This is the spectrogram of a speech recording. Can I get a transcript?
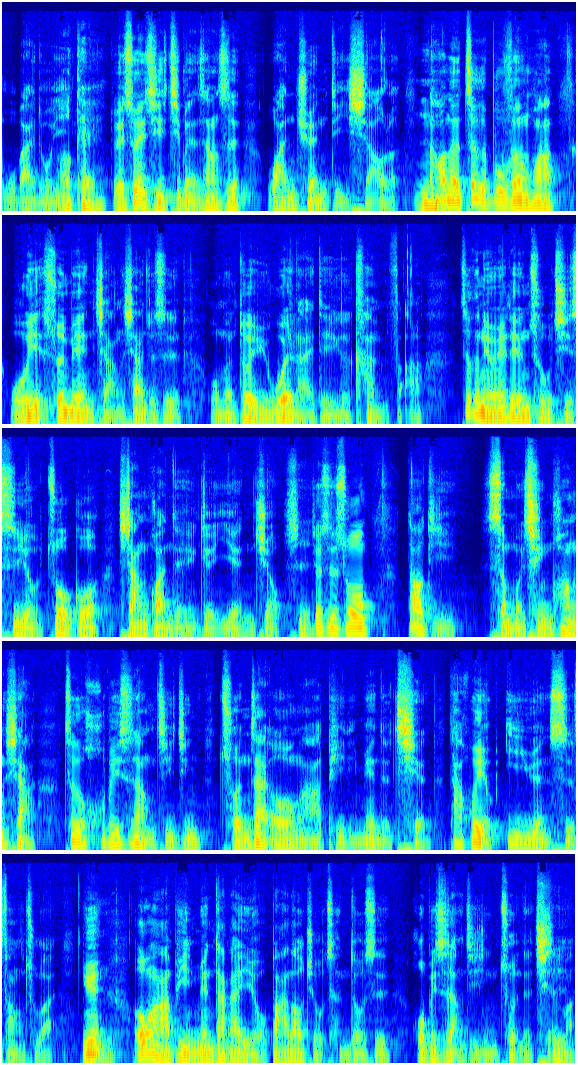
五百多亿。OK，对，所以其实基本上是完全抵消了。然后呢，这个部分的话，我也顺便讲一下，就是我们对于未来的一个看法。这个纽约联储其实有做过相关的一个研究，是就是说，到底什么情况下这个货币市场基金存在 ONRP 里面的钱，它会有意愿释放出来？因为 ONRP 里面大概有八到九成都是货币市场基金存的钱嘛。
